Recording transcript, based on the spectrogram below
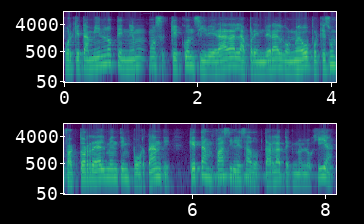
porque también lo tenemos que considerar al aprender algo nuevo, porque es un factor realmente importante. ¿Qué tan fácil es adoptar la tecnología?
